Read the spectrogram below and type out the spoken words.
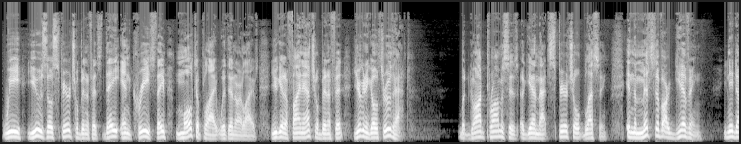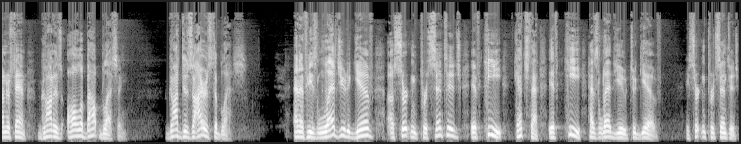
we use those spiritual benefits, they increase, they multiply within our lives. You get a financial benefit, you're going to go through that. But God promises, again, that spiritual blessing. In the midst of our giving, you need to understand God is all about blessing. God desires to bless. And if He's led you to give a certain percentage, if He Catch that. If he has led you to give a certain percentage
